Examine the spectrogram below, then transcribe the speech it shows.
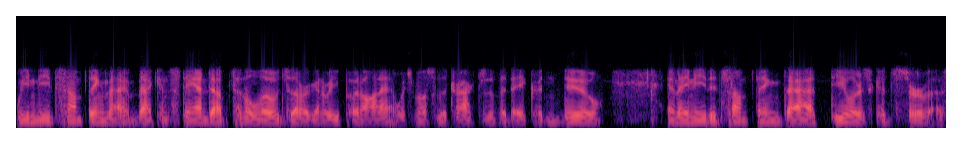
We need something that, that can stand up to the loads that are going to be put on it, which most of the tractors of the day couldn't do. And they needed something that dealers could service.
